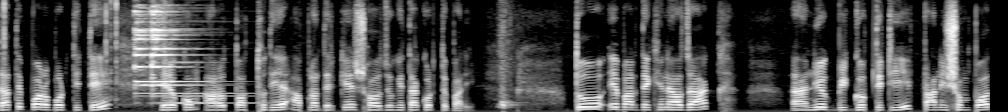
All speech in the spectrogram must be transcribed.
যাতে পরবর্তীতে এরকম আরও তথ্য দিয়ে আপনাদেরকে সহযোগিতা করতে পারি। তো এবার দেখে নেওয়া যাক নিয়োগ বিজ্ঞপ্তিটি প্রাণী সম্পদ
